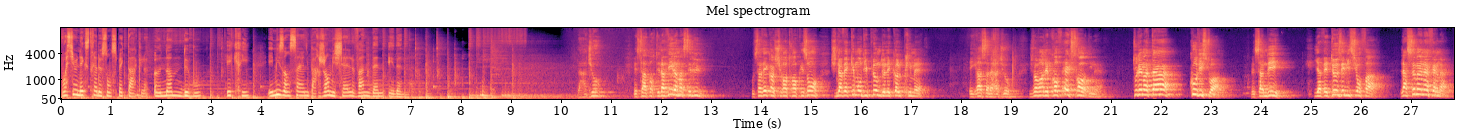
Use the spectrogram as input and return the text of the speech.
Voici un extrait de son spectacle Un homme debout, écrit et mis en scène par Jean-Michel Van den Eden. La radio, mais ça a apporté la vie à ma cellule. Vous savez, quand je suis rentré en prison, je n'avais que mon diplôme de l'école primaire. Et grâce à la radio, je vais avoir des profs extraordinaires. Tous les matins, cours d'histoire. Le samedi, il y avait deux émissions phares. La semaine infernale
